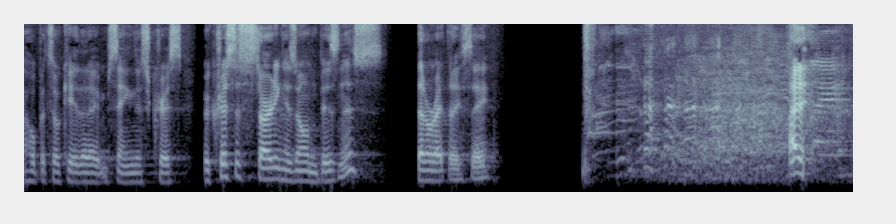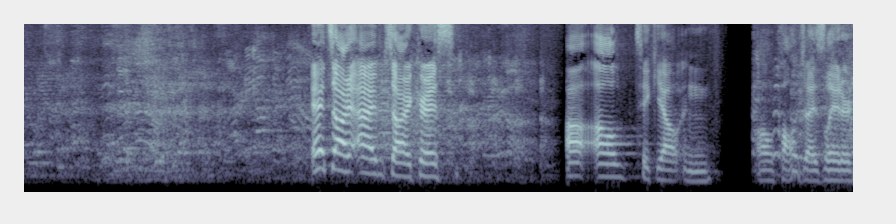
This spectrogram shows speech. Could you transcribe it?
I hope it's okay that I'm saying this, Chris. But Chris is starting his own business. Is that all right that I say? I, it's all right. I'm sorry, Chris. I'll, I'll take you out and I'll apologize later.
